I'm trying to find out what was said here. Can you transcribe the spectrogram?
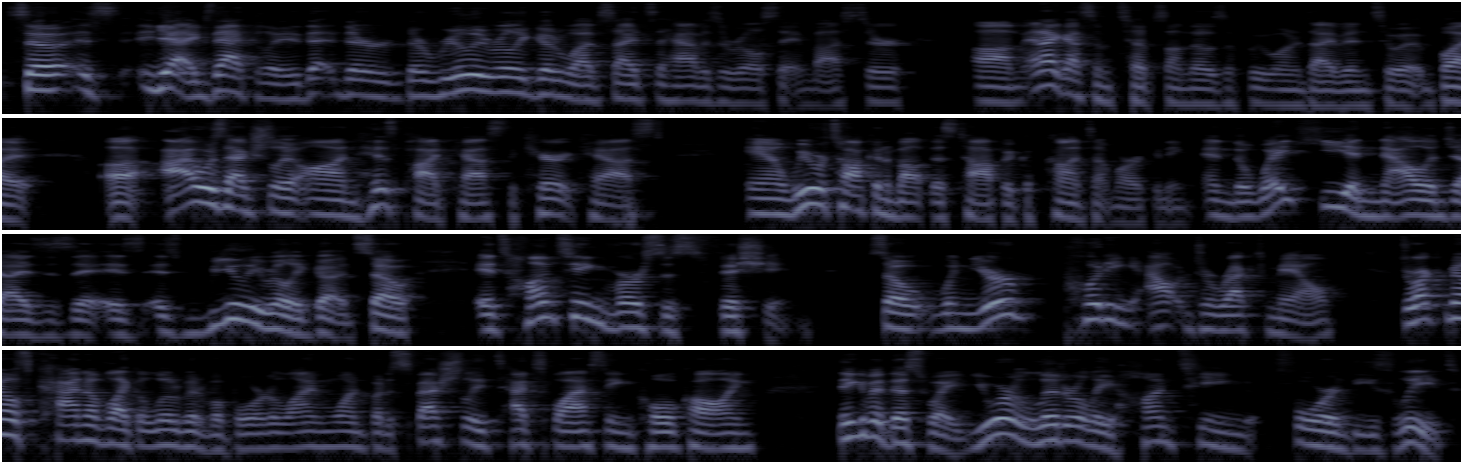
So it's yeah, exactly. They're they're really really good websites to have as a real estate investor. Um, and I got some tips on those if we want to dive into it. But uh, I was actually on his podcast, the Carrot Cast, and we were talking about this topic of content marketing and the way he analogizes it is, is really really good. So it's hunting versus fishing. So when you're putting out direct mail direct mail is kind of like a little bit of a borderline one but especially text blasting cold calling think of it this way. You are literally hunting for these leads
